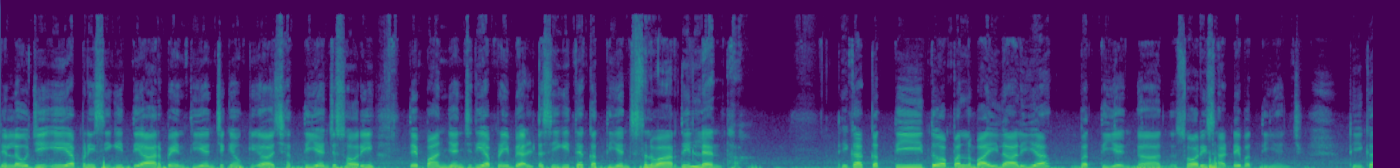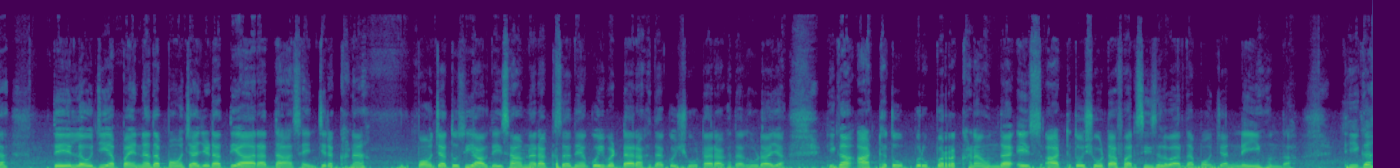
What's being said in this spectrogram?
ਤੇ ਲਓ ਜੀ ਇਹ ਆਪਣੀ ਸੀਗੀ ਤਿਆਰ 35 ਇੰਚ ਕਿਉਂਕਿ ਅ, 36 ਇੰਚ ਸੌਰੀ ਤੇ 5 ਇੰਚ ਦੀ ਆਪਣੀ ਬੈਲਟ ਸੀਗੀ ਤੇ 31 ਇੰਚ ਸਲਵਾਰ ਦੀ ਲੈਂਥ ਆ। ਠੀਕ ਆ 31 ਤੋਂ ਆਪਾਂ ਲੰਬਾਈ ਲਾ ਲਈ ਆ 32 ਇੰਚ ਸੌਰੀ 32.5 ਇੰਚ। ਠੀਕ ਆ ਤੇ ਲਓ ਜੀ ਆਪਾਂ ਇਹਨਾਂ ਦਾ ਪਹੁੰਚਾ ਜਿਹੜਾ ਤਿਆਰ ਆ 10 ਇੰਚ ਰੱਖਣਾ। ਪਹੁੰਚਾ, ਤੁਸੀਂ ਆਪਦੇ ਹਿਸਾਬ ਨਾਲ ਰੱਖ ਸਕਦੇ ਆ। ਕੋਈ ਵੱਡਾ ਰੱਖਦਾ, ਕੋਈ ਛੋਟਾ ਰੱਖਦਾ ਥੋੜਾ ਜਿਹਾ। ਠੀਕ ਆ? 8 ਤੋਂ ਉੱਪਰ ਉੱਪਰ ਰੱਖਣਾ ਹੁੰਦਾ, ਇਸ 8 ਤੋਂ ਛੋਟਾ ਫਰਸੀ ਸਲਵਾਰ ਦਾ ਪਹੁੰਚਾ ਨਹੀਂ ਹੁੰਦਾ। ਠੀਕ ਆ?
